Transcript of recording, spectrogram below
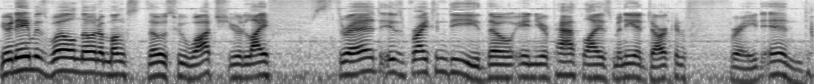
Your name is well known amongst those who watch. Your life's thread is bright indeed, though in your path lies many a dark and frayed end.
